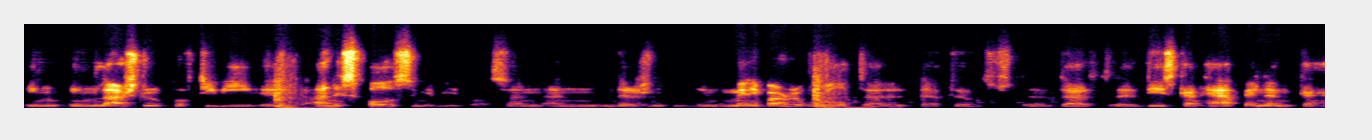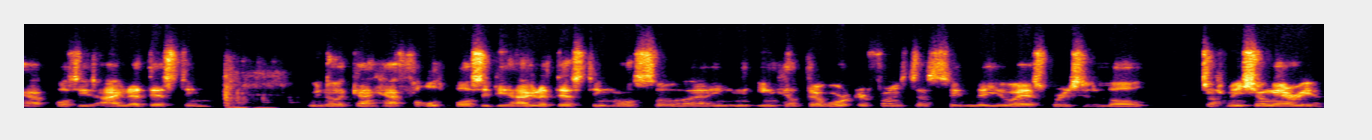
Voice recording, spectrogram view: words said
in, in large group of TB unexposed individuals. And, and there's in many parts of the world that, that this can happen and can have positive IGRA testing. We know it can have false positive IGRA testing also uh, in, in healthcare worker, for instance, in the US, where it's a low transmission area.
